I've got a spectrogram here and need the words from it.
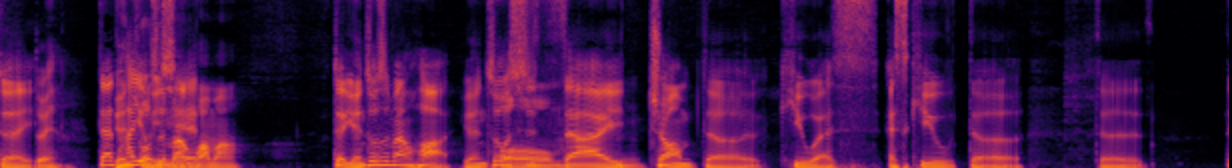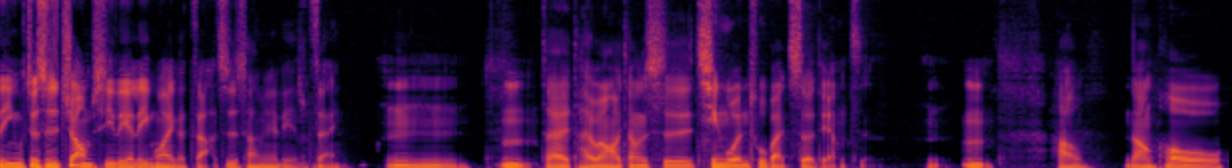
对对，但它有是漫画吗？对，原作是漫画，原作是在 Jump 的 QS、SQ 的的另就是 Jump 系列另外一个杂志上面连载。嗯嗯嗯，在台湾好像是青文出版社的样子。嗯嗯，好，然后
